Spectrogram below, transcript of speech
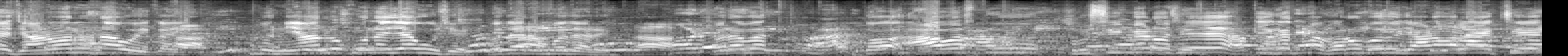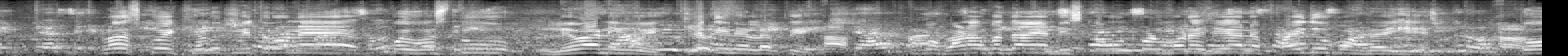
એ જાણવાનું ના હોય કંઈ. તો ત્યાં લોકોને જવું છે વધારે વધારે. બરાબર? તો આ વસ્તુ કૃષિ મેળો છે હકીકતમાં ઘણું બધું જાણવા લાયક છે. પ્લસ કોઈ ખેડૂત મિત્રોને કોઈ વસ્તુ લેવાની હોય. ખેતીને લગતી. તો ઘણા બધા અહીંયા ડિસ્કાઉન્ટ પણ મળે છે અને ફાયદો પણ થાય છે. તો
